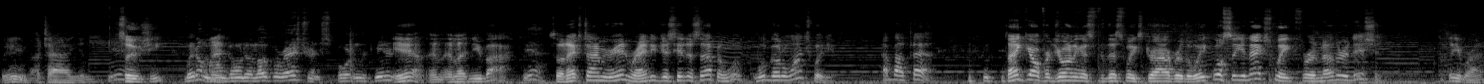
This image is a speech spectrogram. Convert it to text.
we Italian Yeah. sushi. We don't mind going to a local restaurant, supporting the community. Yeah, and, and letting you buy. Yeah. So next time you're in, Randy, just hit us up and we'll, we'll go to lunch with you. How about that? Thank y'all for joining us for this week's Driver of the Week. We'll see you next week for another edition. See you, Brian.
